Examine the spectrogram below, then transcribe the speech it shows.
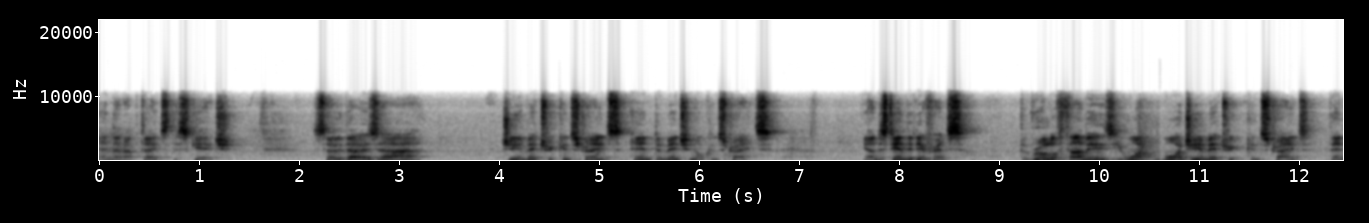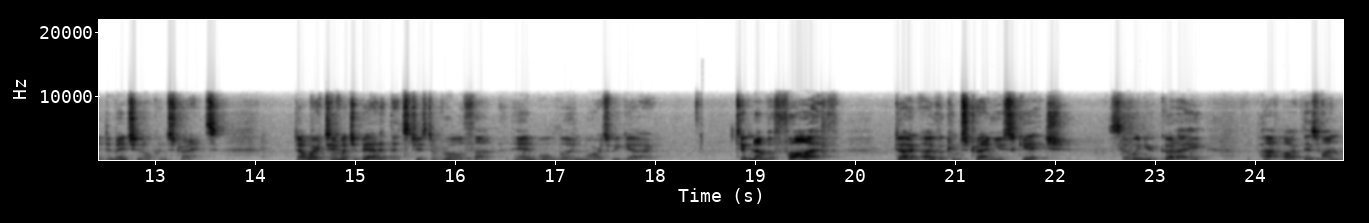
and that updates the sketch. So those are geometric constraints and dimensional constraints. You understand the difference? The rule of thumb is you want more geometric constraints than dimensional constraints. Don't worry too much about it, that's just a rule of thumb, and we'll learn more as we go. Tip number five, don't over constrain your sketch. So when you've got a, a part like this one,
